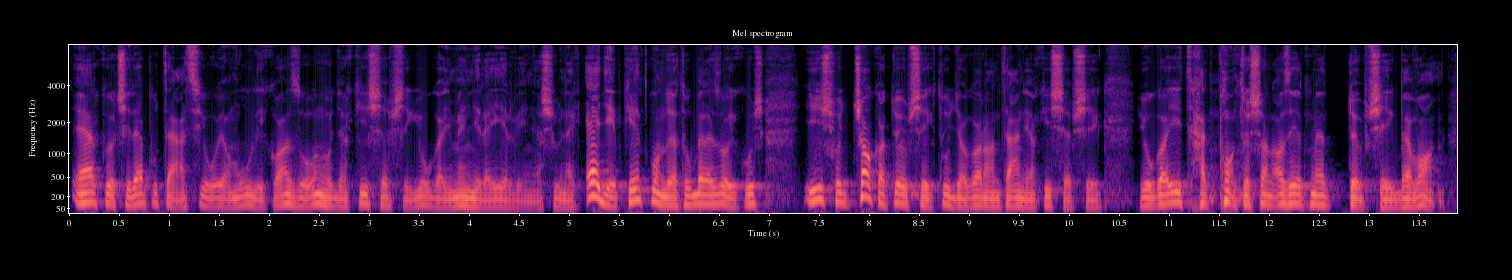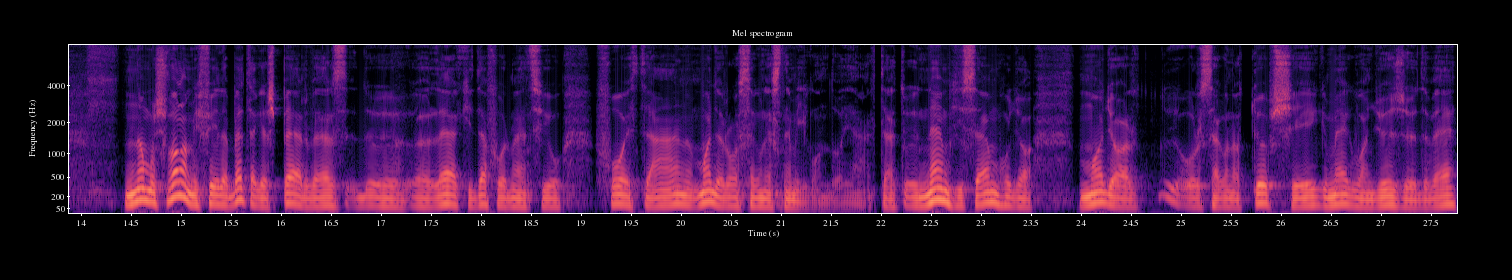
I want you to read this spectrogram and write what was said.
erkölcsi reputációja múlik azon, hogy a kisebbség jogai mennyire érvényesülnek. Egyébként gondoljatok bele, ez logikus is, hogy csak a többség tudja garantálni a kisebbség jogait, hát pontosan azért, mert többségben van. Na most valamiféle beteges, perverz lelki deformáció folytán Magyarországon ezt nem így gondolják. Tehát nem hiszem, hogy a Magyarországon a többség meg van győződve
